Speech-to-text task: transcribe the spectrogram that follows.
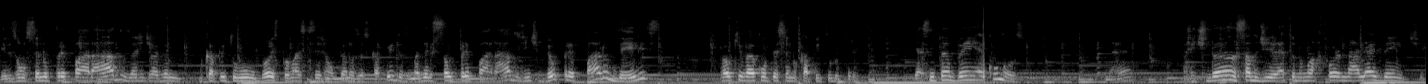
Eles vão sendo preparados, a gente vai ver no capítulo 1, 2, por mais que sejam apenas dois capítulos, mas eles são preparados, a gente vê o preparo deles para o que vai acontecer no capítulo 3. E assim também é conosco. A gente não é lançado direto numa fornalha ardente,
